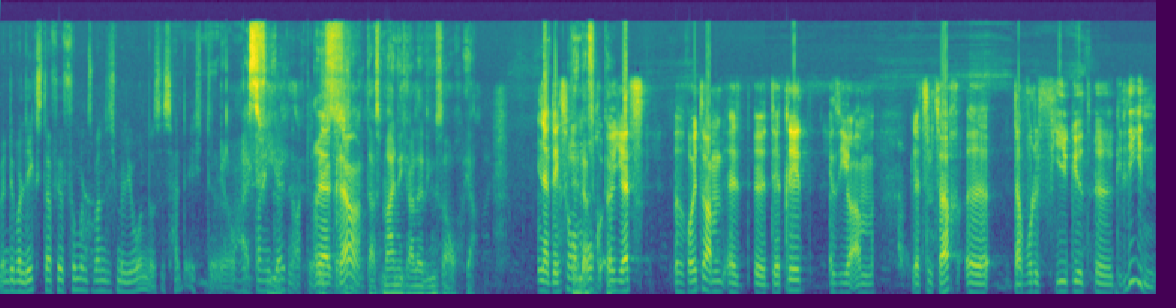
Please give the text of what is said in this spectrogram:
wenn du überlegst, dafür 25 Millionen, das ist halt echt äh, auch ist viel. Geld aktuell. Ja, klar. Das meine ich allerdings auch, ja. Ja, denkst du, warum das- auch äh, jetzt, äh, heute am äh, äh, Deadline, also hier am letzten Tag, äh, da wurde viel ge äh, geliehen.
